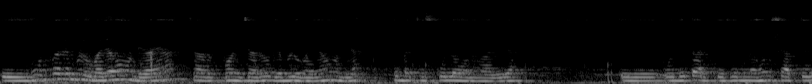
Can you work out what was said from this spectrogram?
ਤੇ ਹੁਣ ਥੋੜਾ ਜਿਹਾ ਬਲੋਵਾ ਜਿਹਾ ਹੋਣ ਡਿਆ ਆ, ਚਾਰ, ਪੌਣੇ ਚਾਰ ਹੋ ਗਿਆ ਬਲੋਵਾ ਜਿਹਾ ਹੋਣ ਡਿਆ ਤੇ ਬੱਚੇ ਸਕੂਲ ਆਉਣ ਵਾਲੇ ਆ। ਤੇ ਉਹਦੇ ਕਰਕੇ ਫਿਰ ਮੈਂ ਹੁਣ ਛੱਤ ਦੇ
